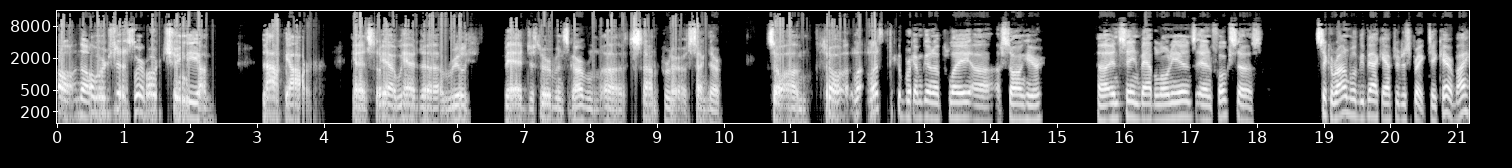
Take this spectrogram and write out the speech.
Oh no, we're just we're approaching the um, the happy hour, and so yeah, we had uh, really bad disturbance, garbled uh, sound for a second there. So, um, so let, us take a break. I'm going to play uh, a song here, uh, "Insane Babylonians," and folks, uh, stick around. We'll be back after this break. Take care. Bye.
